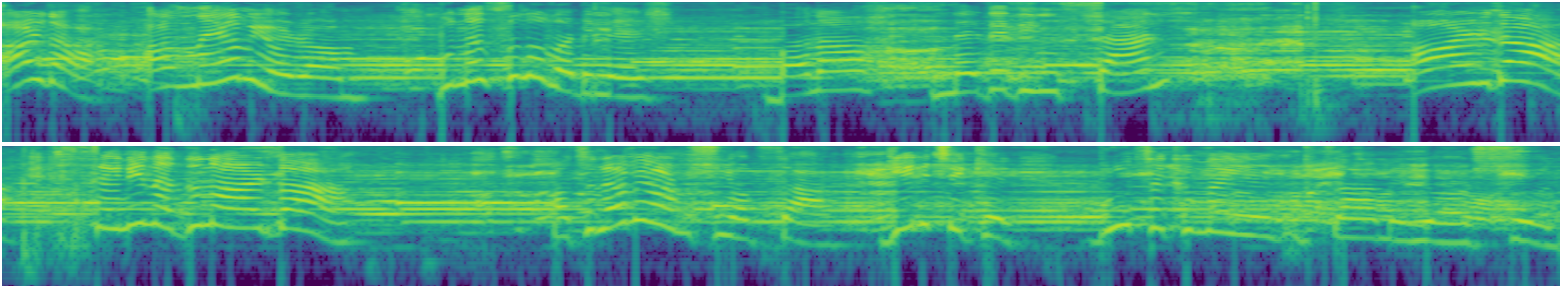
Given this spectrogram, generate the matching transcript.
Arda anlayamıyorum. Bu nasıl olabilir? Bana ne dedin sen? Arda. Senin adın Arda. Hatırlamıyor musun yoksa? Geri çekil. Bu takıma itham ediyorsun.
